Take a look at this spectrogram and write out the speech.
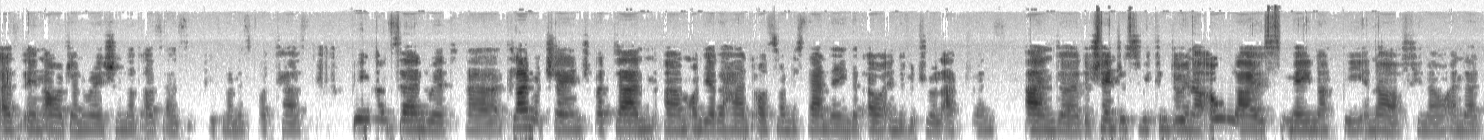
as in our generation, not us as people on this podcast, being concerned with uh, climate change, but then um, on the other hand, also understanding that our individual actions and uh, the changes we can do in our own lives may not be enough, you know, and that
